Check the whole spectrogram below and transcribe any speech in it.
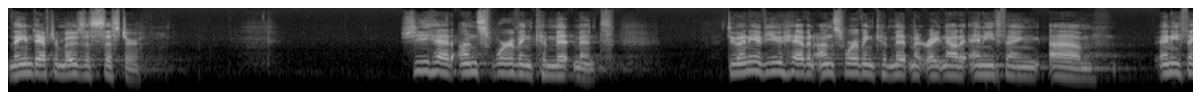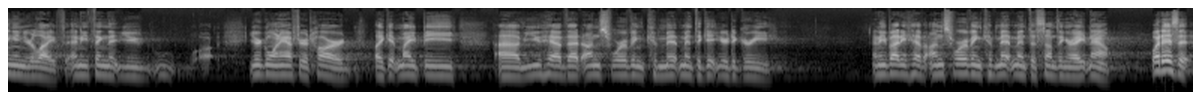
named after Moses' sister. She had unswerving commitment. Do any of you have an unswerving commitment right now to anything, um, anything in your life, anything that you you're going after it hard? Like it might be um, you have that unswerving commitment to get your degree. Anybody have unswerving commitment to something right now? What is it?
